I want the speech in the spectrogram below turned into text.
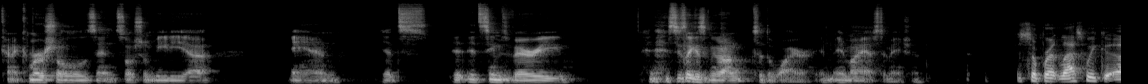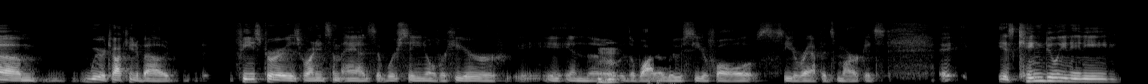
kind of commercials and social media, and it's it, it seems very it seems like it's gone to the wire in, in my estimation. So, Brett, last week um, we were talking about Feenstra is running some ads that we're seeing over here in the mm-hmm. the Waterloo, Cedar Falls, Cedar Rapids markets. Is King doing any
